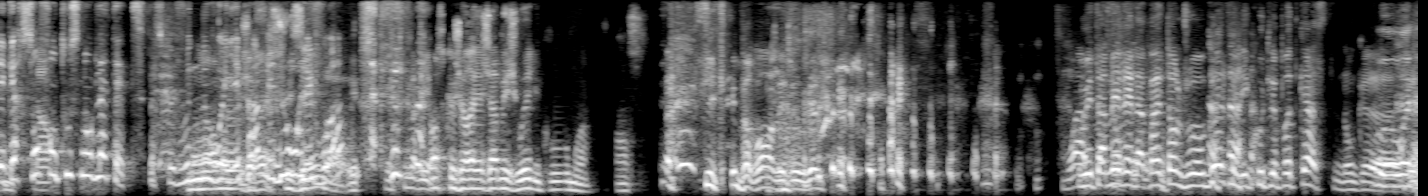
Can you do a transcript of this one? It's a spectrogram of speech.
les garçons font tous nom de la tête. Parce que vous ne nous voyez pas, mais nous, on les voit. je pense que j'aurais jamais joué, du coup, moi. Je pense. si tes parents avaient joué au golf. mais ta mère, elle n'a pas le temps de jouer au golf, elle écoute le podcast. Donc, euh,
